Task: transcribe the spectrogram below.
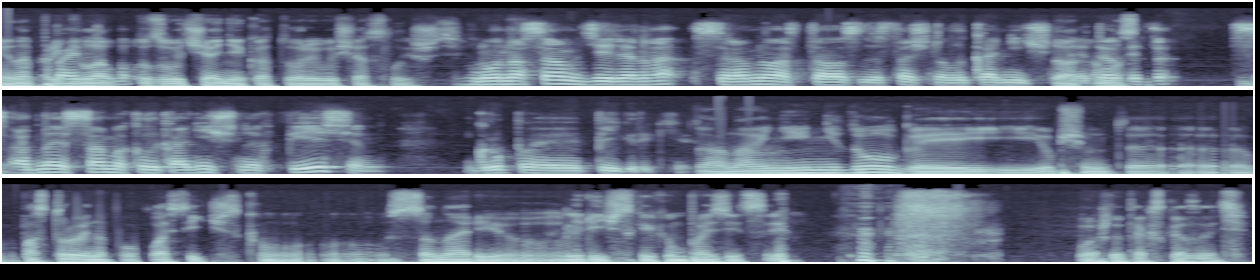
И она приняла Поэтому... то звучание, которое вы сейчас слышите. Но на самом деле она все равно осталась достаточно лаконичной. Да, это, она... это одна из самых лаконичных песен группы Пигрики. Да, она не, недолгая и, и, в общем-то, построена по классическому сценарию лирической композиции. Можно так сказать.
